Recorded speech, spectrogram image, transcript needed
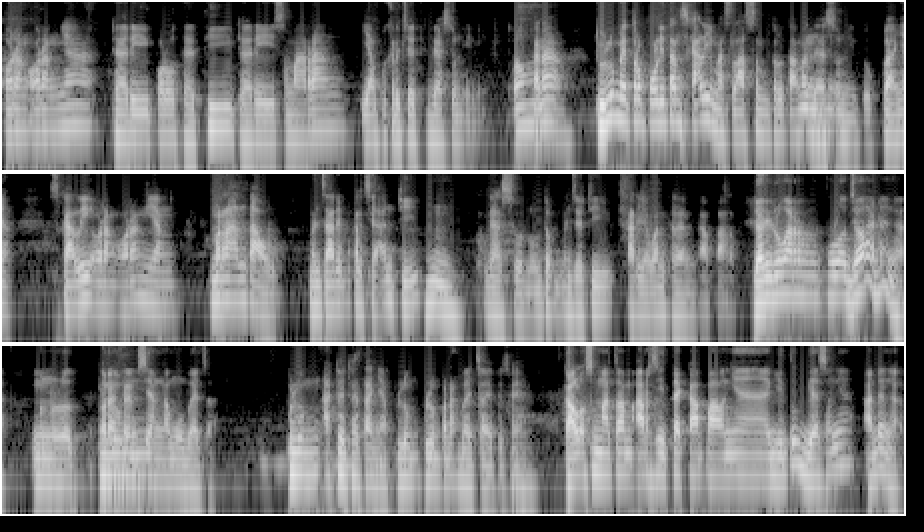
orang-orangnya dari Purwodadi dari Semarang yang bekerja di Dasun ini Oh. karena dulu metropolitan sekali Mas Lasem terutama Hmm. Dasun itu banyak sekali orang-orang yang merantau mencari pekerjaan di Hmm. Dasun untuk menjadi karyawan galangan kapal. Dari luar Pulau Jawa ada nggak? Menurut Belum. referensi yang kamu baca. Belum ada datanya, belum belum pernah baca itu saya. Kalau semacam arsitek kapalnya gitu biasanya ada nggak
